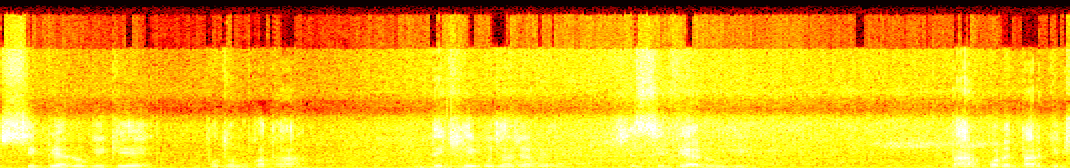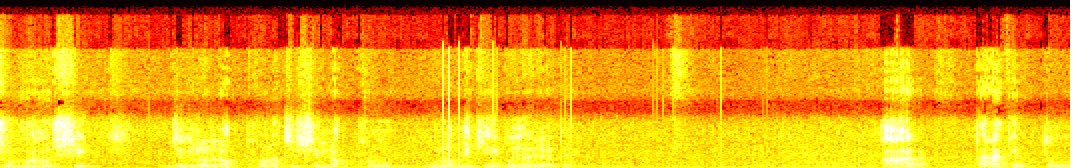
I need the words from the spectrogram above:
সিপিআর রোগীকে প্রথম কথা দেখেই বোঝা যাবে সে সিপিআর রোগী। তারপরে তার কিছু মানসিক যেগুলো লক্ষণ আছে, সেই লক্ষণগুলো দেখেই বোঝা যাবে। আর তারা কিন্তু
